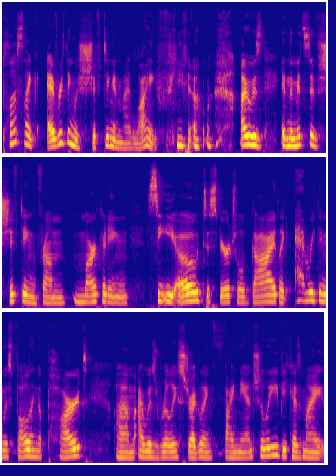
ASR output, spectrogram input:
plus like everything was shifting in my life. You know, I was in the midst of shifting from marketing CEO to spiritual guide, like everything was falling apart. Um, I was really struggling financially because my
